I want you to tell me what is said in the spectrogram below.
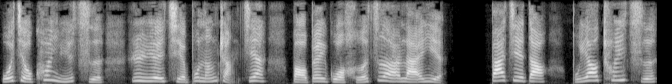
我久困于此，日月且不能长见，宝贝果何自而来也？八戒道：“不要推辞，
